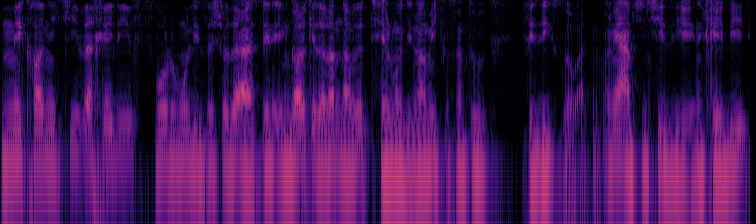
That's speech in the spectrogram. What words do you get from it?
مکانیکی و خیلی فرمولیزه شده است. یعنی انگار که دارم در مورد ترمودینامیک مثلا تو فیزیک صحبت می‌کنم یه همچین چیزیه. یعنی خیلی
